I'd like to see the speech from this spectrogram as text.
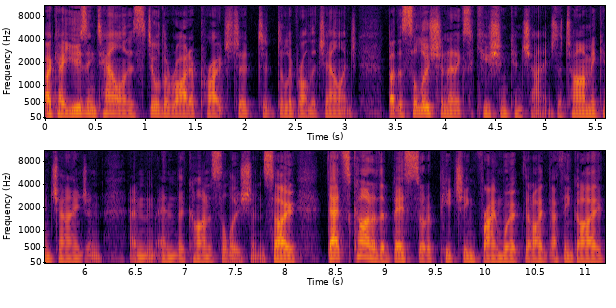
Okay, using talent is still the right approach to, to deliver on the challenge, but the solution and execution can change, the timing can change, and and and the kind of solution. So that's kind of the best sort of pitching framework that I, I think I.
